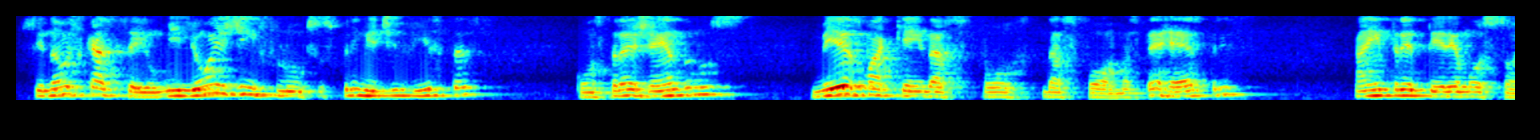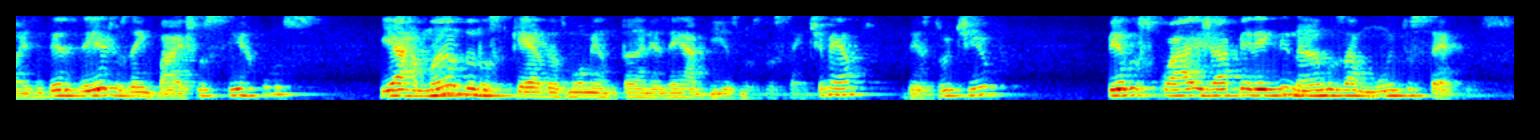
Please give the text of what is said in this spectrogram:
se não escasseiam milhões de influxos primitivistas, constrangendo-nos, mesmo aquém das, for, das formas terrestres, a entreter emoções e desejos em baixos círculos e armando-nos quedas momentâneas em abismos do sentimento destrutivo, pelos quais já peregrinamos há muitos séculos.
